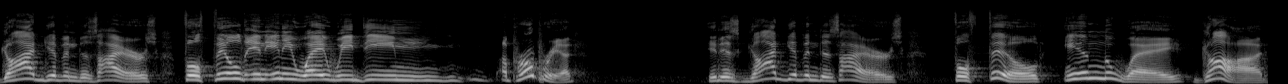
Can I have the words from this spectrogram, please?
God given desires fulfilled in any way we deem appropriate. It is God given desires fulfilled in the way God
